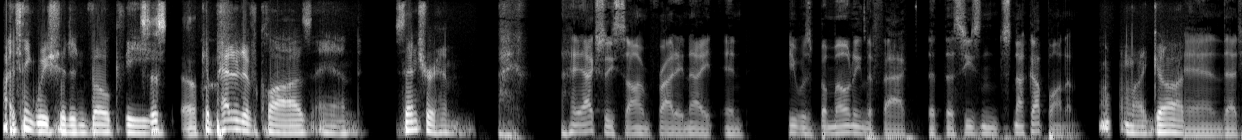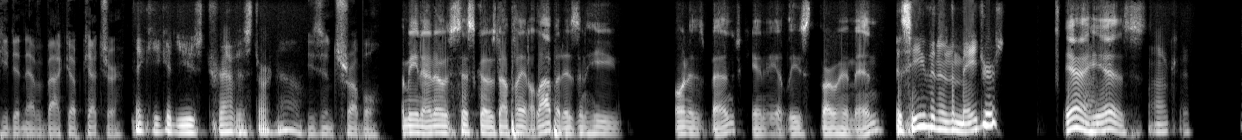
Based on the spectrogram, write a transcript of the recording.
I think we should invoke the Cisco. competitive clause and censure him. I actually saw him Friday night, and he was bemoaning the fact that the season snuck up on him Oh my God. and that he didn't have a backup catcher. I think he could use Travis d'Arnaud. He's in trouble. I mean, I know Cisco's not playing a lot, but isn't he on his bench? Can he at least throw him in? Is he even in the majors? Yeah, he is. Okay.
